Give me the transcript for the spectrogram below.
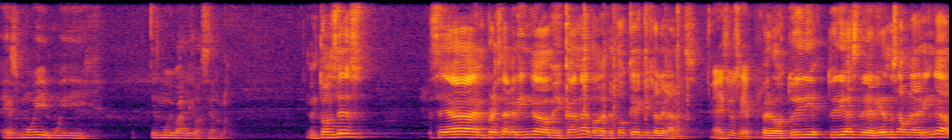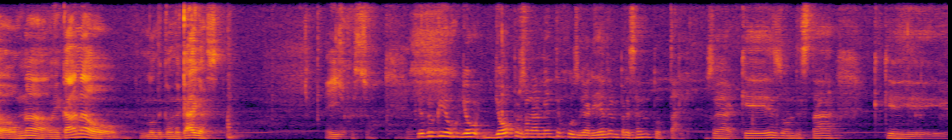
Es muy, muy, es muy válido hacerlo. Entonces, sea empresa gringa o mexicana, donde te toque hay que echarle ganas. Eso siempre. Pero tú dirías, ¿le darías más a una gringa o una mexicana o donde, donde caigas? Hijo eso. Yo creo que yo, yo, yo personalmente juzgaría la empresa en total. O sea, qué es, dónde está, que...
